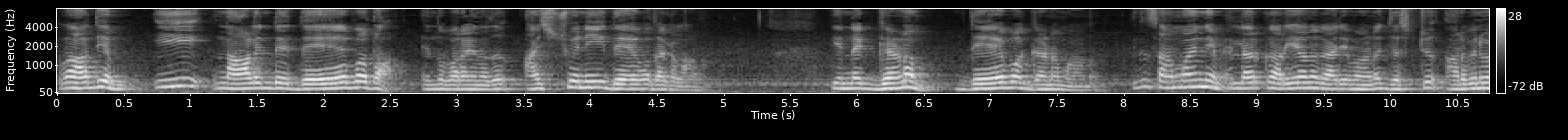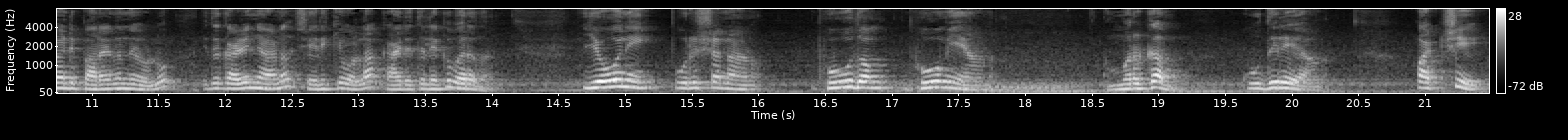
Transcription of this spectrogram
അപ്പോൾ ആദ്യം ഈ നാളിന്റെ ദേവത എന്ന് പറയുന്നത് അശ്വനി ദേവതകളാണ്. പിന്നെ ഗണം ദേവഗണമാണ്. ഇത് സാമാന്യം എല്ലാവർക്കും അറിയാവുന്ന കാര്യമാണ്. ജസ്റ്റ് അറിവിന് വേണ്ടി പറയുന്നതേ ഉള്ളൂ. ഇത് കഴിഞ്ഞാണ് ശരിക്കുമുള്ള കാര്യത്തിലേക്ക് വരുന്നത്. യോനി പുരുഷനാണ്. ഭൂതം ഭൂമിയാണ്. മൃഗം കുതിരയാണ്. പക്ഷി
